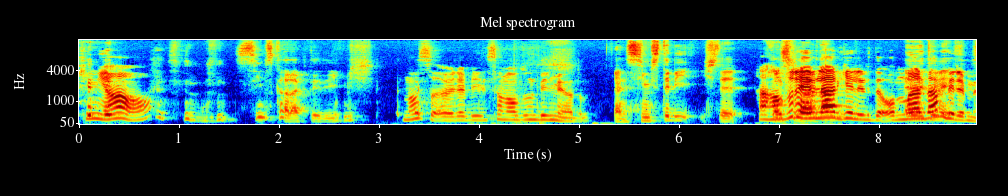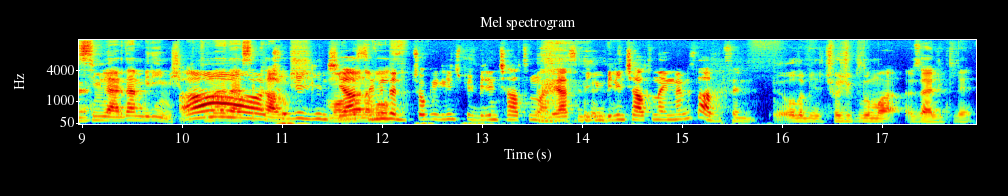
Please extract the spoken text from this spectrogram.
Kim ya o? Sims karakteriymiş. Nasıl öyle bir insan olduğunu bilmiyordum. Yani Sims'te bir işte Ha, hazır evler bir- gelirdi. Onlardan Evet, evet. biri mi? Simlerden biriymiş. Aklına nedense kalmış. çok ilginç ya. Morgana Senin de çok ilginç bir bilinçaltın var Yasin. Bir gün bilinçaltına inmemiz lazım senin. Olabilir. Çocukluğuma özellikle.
